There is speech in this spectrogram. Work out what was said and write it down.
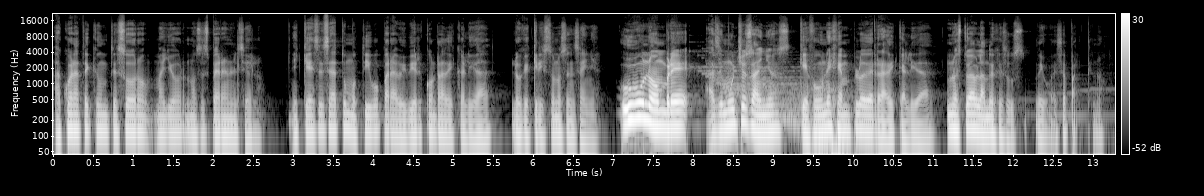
acuérdate que un tesoro mayor nos espera en el cielo. Y que ese sea tu motivo para vivir con radicalidad lo que Cristo nos enseña. Hubo un hombre hace muchos años que fue un ejemplo de radicalidad. No estoy hablando de Jesús, digo, esa parte, ¿no?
